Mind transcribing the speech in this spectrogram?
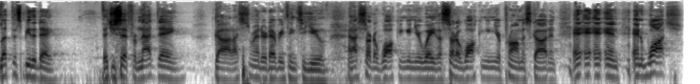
Let this be the day that you said, from that day, God, I surrendered everything to you. And I started walking in your ways. I started walking in your promise, God. And, and, and, and, and watch,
